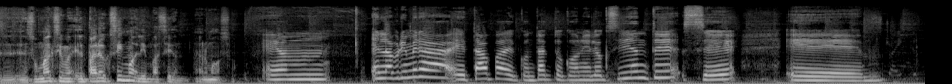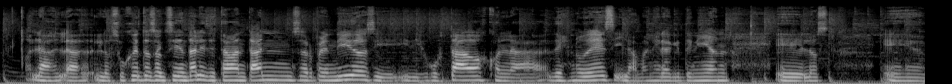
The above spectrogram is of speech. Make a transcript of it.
Eh, en su máximo, el paroxismo de la invasión, hermoso. Em, en la primera etapa de contacto con el occidente se... Eh, los sujetos occidentales estaban tan sorprendidos y, disgustados con la desnudez y la manera que tenían eh, los eh,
